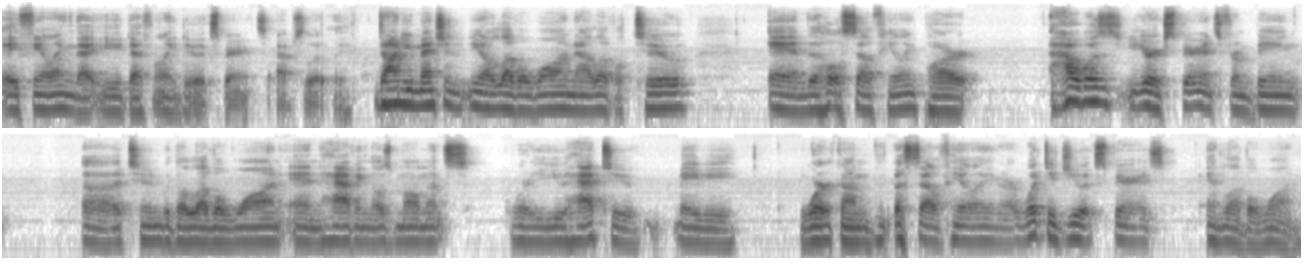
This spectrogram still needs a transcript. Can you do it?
a feeling that you definitely do experience. Absolutely. Dawn, you mentioned you know level one, now level two, and the whole self healing part. How was your experience from being uh, attuned with the level one and having those moments where you had to maybe work on the self healing, or what did you experience in level one?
